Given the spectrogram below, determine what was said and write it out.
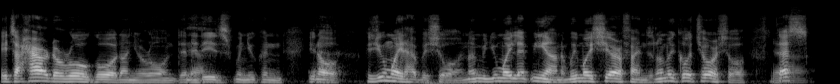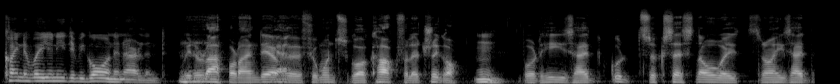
it's a harder road going on your own than it Yeah. is when you can you know. Because you might have a show, and I mean, you might let me on, and we might share fans, and I might go to your show. That's kind of where you need to be going in Ireland. We had a rapper on there a few months ago, Cork fella Trigger. Mm. But he's had good success now. It's, you know, he's had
